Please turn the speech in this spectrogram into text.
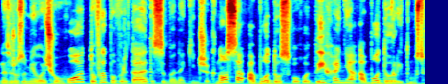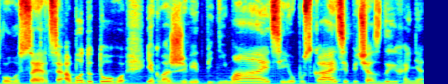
незрозуміло чого, то ви повертаєте себе на кінчик носа або до свого дихання, або до ритму свого серця, або до того, як ваш живіт піднімається і опускається під час дихання.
